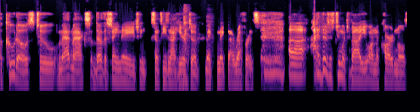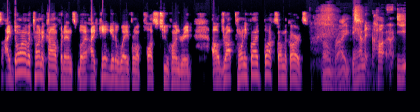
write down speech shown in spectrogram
uh, Kudos to Mad Max. They're the same age, and since he's not here to make make that reference. Uh, I, there's just too much value on the Cardinals. I don't have a ton of confidence, but I can't get away from a plus 200. I'll drop 25 bucks on the cards. All right. Damn it, Car- you,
